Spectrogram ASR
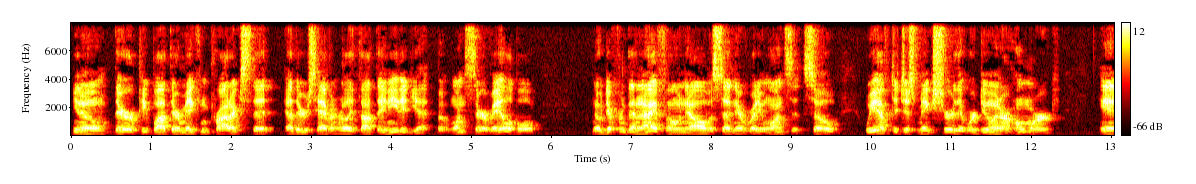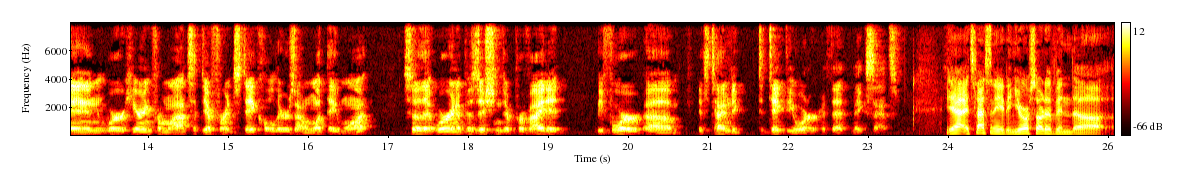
you know there are people out there making products that others haven't really thought they needed yet, but once they're available no different than an iPhone. Now all of a sudden everybody wants it. So we have to just make sure that we're doing our homework and we're hearing from lots of different stakeholders on what they want so that we're in a position to provide it before um, it's time to, to take the order, if that makes sense. Yeah, it's fascinating. You're sort of in the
